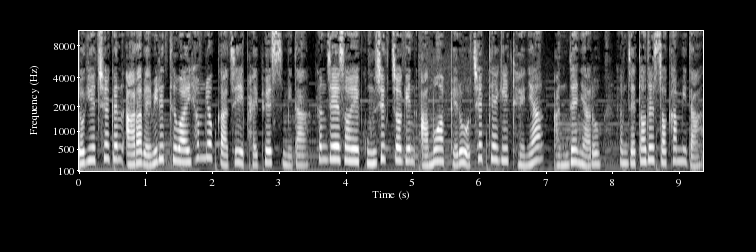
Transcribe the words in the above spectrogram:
여기에 최근 아랍에미리트와의 협력까지 발표했습니다. 현지에서의 공식적인 암호화폐로 채택이 되냐 안 되냐로 현재 떠들썩합니다.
